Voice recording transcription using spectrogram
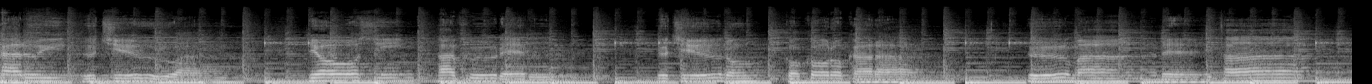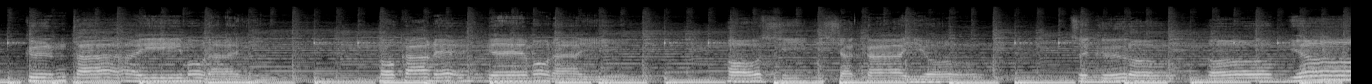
明るい宇宙は良心あふれる宇宙の心から生まれた軍隊もないお金もない星社会を作ろうよ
